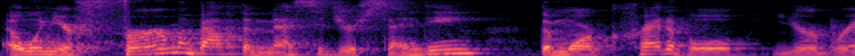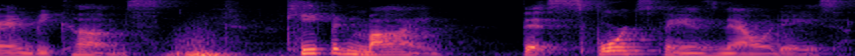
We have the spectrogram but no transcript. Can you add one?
And when you're firm about the message you're sending, the more credible your brand becomes. Keep in mind that sports fans nowadays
